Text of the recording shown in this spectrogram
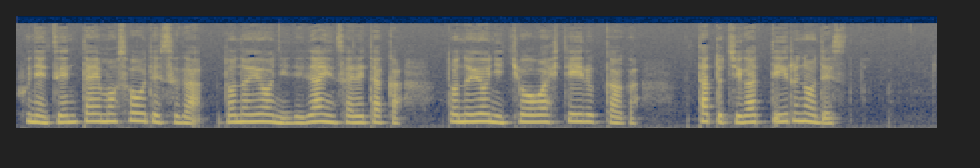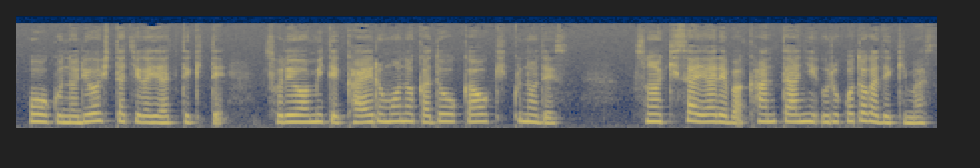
船全体もそうですがどのようにデザインされたかどのように調和しているかが他と違っているのです。多くの漁師たちがやってきてそれを見て買えるものかどうかを聞くのです。その気さえあれば簡単に売ることができます。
